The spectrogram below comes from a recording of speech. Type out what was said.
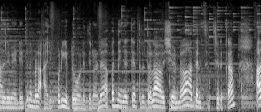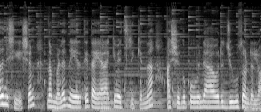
അതിന് വേണ്ടിയിട്ട് നമ്മൾ അരിപ്പൊടി ഇട്ട് കൊടുത്തിട്ടുണ്ട്. അപ്പം നിങ്ങൾക്ക് എത്രത്തോളം ആവശ്യമുണ്ടോ അതനുസരിച്ച് എടുക്കാം. അതിനുശേഷം നമ്മൾ നേരത്തെ തയ്യാറാക്കി വെച്ചിരിക്കുന്ന അശോകപ്പൂവിന്റെ ആ ഒരു ജ്യൂസ് ഉണ്ടല്ലോ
